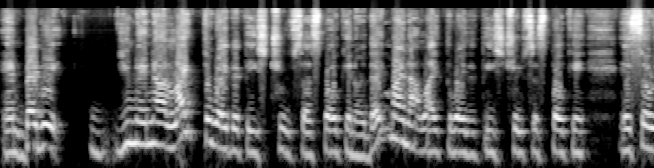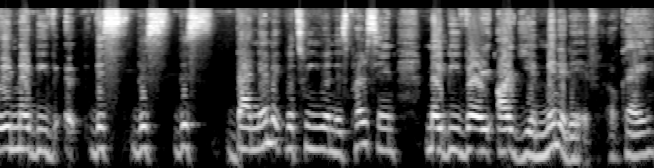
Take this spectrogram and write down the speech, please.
And baby you may not like the way that these truths are spoken or they might not like the way that these truths are spoken. And so it may be uh, this this this dynamic between you and this person may be very argumentative okay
